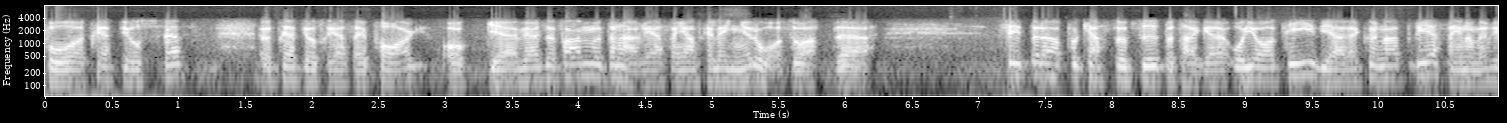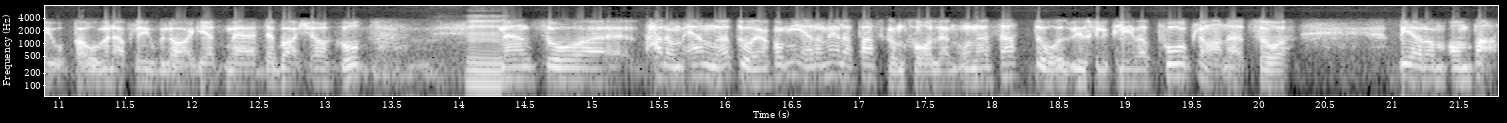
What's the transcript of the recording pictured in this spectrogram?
på 30-årsfest, eh, 30-årsresa i Prag. Och eh, vi har sett fram emot den här resan ganska länge då. Så att eh, sitter där på Kastrup supertaggade och jag har tidigare kunnat resa inom Europa och med det här flygbolaget med det bara körkort. Men så eh, hade de ändrat då. Jag kom igenom hela passkontrollen och när jag satt då och vi skulle kliva på planet så ber de om pass.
